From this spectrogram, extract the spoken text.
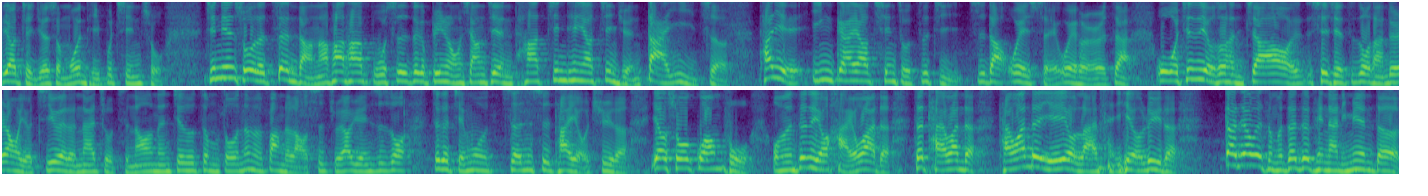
要解决什么问题不清楚？今天所有的政党，哪怕他不是这个兵戎相见，他今天要竞选代议者。他也应该要清楚自己知道为谁为何而战。我其实有时候很骄傲，谢制作团队让我有机会能来主持，然后能接触这么多那么棒的老师。主要原因是说这个节目真是太有趣了。要说光谱，我们真的有海外的，在台湾的，台湾的也有蓝的，也有绿的。大家为什么在这平台里面的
